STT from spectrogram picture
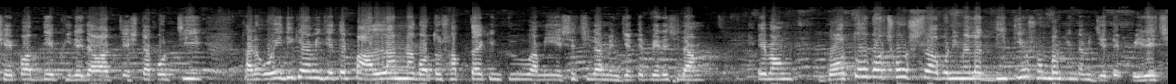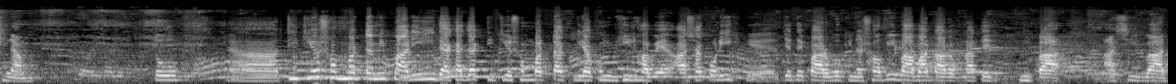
সে পথ দিয়ে ফিরে যাওয়ার চেষ্টা করছি। কারণ ওই দিকে আমি যেতে পারলাম না, গত সপ্তাহে কিন্তু আমি এসেছিলাম যেতে পেরেছিলাম। এবং গত বছর শ্রাবণী মেলার দ্বিতীয় সোমবার কিন্তু আমি যেতে পেরেছিলাম। তো তৃতীয় সোমবারটা আমি পারিনি দেখা যাক তৃতীয় সোমবারটা কীরকম ভিড় হবে। আশা করি যেতে পারব কিনা। সবই বাবা তারকনাথের কৃপা, আশীর্বাদ।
